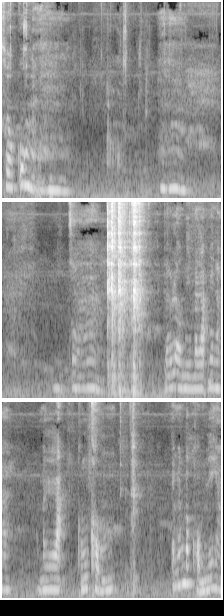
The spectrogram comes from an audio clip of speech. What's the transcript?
โชว์กุ้งหน่อยอ่านี่ จ้า แล้วเรามีมะระเนี่ยนะคะมะระขมขมๆแต่มันบ่ขมเลยอะ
